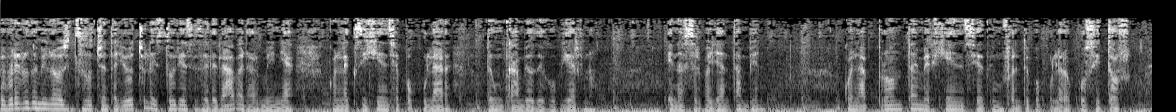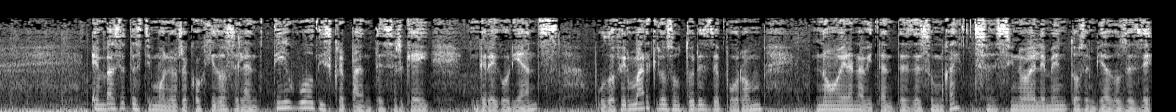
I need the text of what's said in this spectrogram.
Febrero de 1988 la historia se aceleraba en Armenia con la exigencia popular de un cambio de gobierno. En Azerbaiyán también, con la pronta emergencia de un frente popular opositor. En base a testimonios recogidos, el antiguo discrepante Sergei Gregorians pudo afirmar que los autores de pogrom no eran habitantes de Sumgait, sino elementos enviados desde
